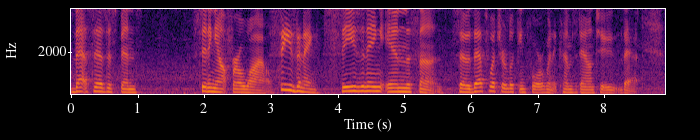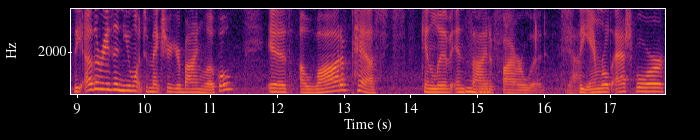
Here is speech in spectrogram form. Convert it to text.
That says it's been sitting out for a while. Seasoning. Seasoning in the sun. So that's what you're looking for when it comes down to that. The other reason you want to make sure you're buying local is a lot of pests can live inside Mhm. of firewood. Yeah. The emerald ash borer,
